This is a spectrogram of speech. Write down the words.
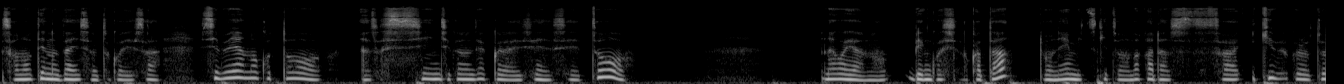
その手の大師のとこでさ渋谷のことをあ新宿の桜井先生と名古屋の弁護士の方とね見つけたの。だからさ池袋と、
